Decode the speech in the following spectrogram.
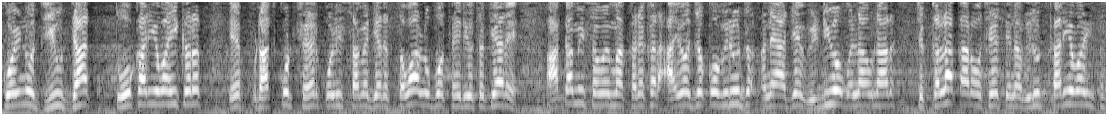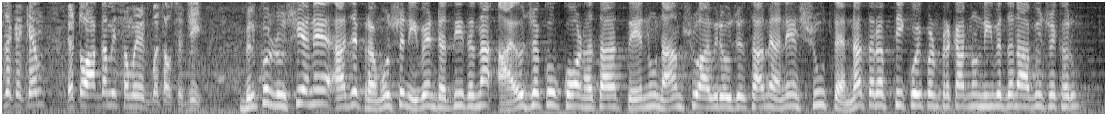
કોઈનો જીવ જાત તો કાર્યવાહી કરત? એ રાજકોટ શહેર પોલીસ સામે જ્યારે સવાલ ઊભો થઈ રહ્યો છે, ત્યારે આગામી સમયમાં ખરેખર આયોજકો વિરુદ્ધ અને આ જે વીડિયો બનાવનાર જે કલાકારો છે, તેના વિરુદ્ધ કાર્યવાહી થશે કે કેમ? એ તો આગામી સમય જ બતાવશે. જી. બિલકુલ, ઋષિ, અને આ જે પ્રમોશન ઇવેન્ટ હતી, તેના આયોજકો કોણ હતા, તેનું નામ શું આવી રહ્યું છે સામે, અને શું તેમના તરફથી કોઈ પણ પ્રકારનું નિવેદન આવ્યું છે ખરું?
